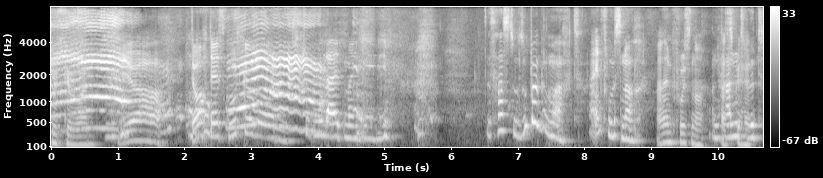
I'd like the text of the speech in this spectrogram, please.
gut geworden. Ja. Doch, der ist gut geworden. tut mir leid, mein Baby. Das hast du super gemacht. Ein Fuß noch. Ein Fuß noch. Und Hast Hand gehört. wird,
